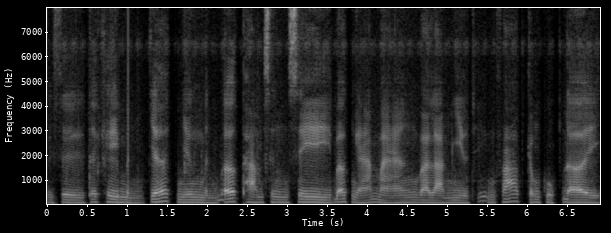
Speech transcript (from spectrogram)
từ từ tới khi mình chết nhưng mình bớt tham sân si bớt ngã mạn và làm nhiều thiện pháp trong cuộc đời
